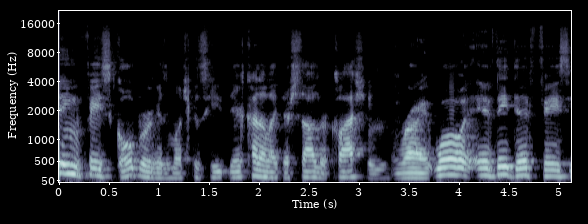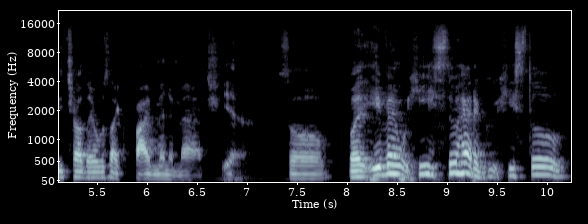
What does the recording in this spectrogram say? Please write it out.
didn't face Goldberg as much because he they're kind of like their styles were clashing. right? Well, if they did face each other, it was like five minute match. Yeah. So, but even he still had a he still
